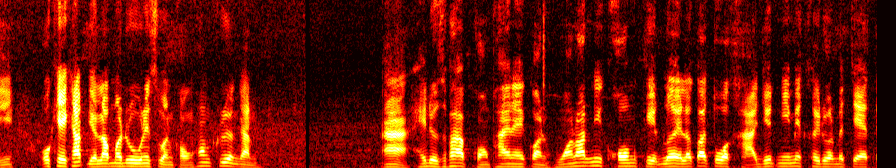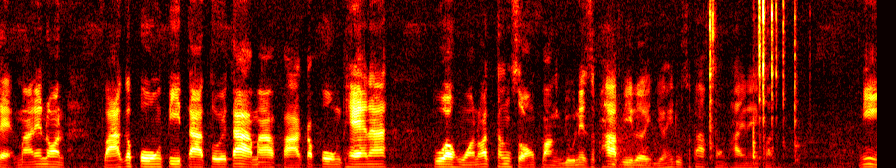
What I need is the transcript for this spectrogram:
นี้ โอเคครับ เดี๋ยวเรามาดูในส่วนของห้องเครื่องกัน อ่าให้ดูสภาพของภายในก่อนหัวน็อตนี่คมกริบเลย แล้วก็ตัวขายึดนี้ไม่เคยโดนประแจแตะมาแน่นอน ฝากระโปรงตีตาโตโยต้ามาฝากระโปรงแท้นะ ตัวหัวน็อตทั้งสองฝั่งอยู่ในสภาพดีเลยเดี๋ยวให้ดูสภาพของภายในก่อน นี่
